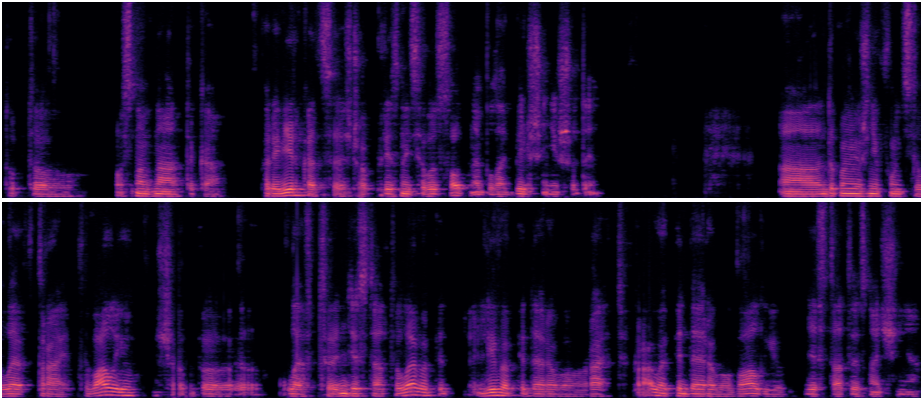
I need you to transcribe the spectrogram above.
Тобто основна така перевірка це щоб різниця висот не була більше, ніж один. Допоміжні функції left, right, value, щоб е, left дістати леве під, ліве під дерево, right праве під дерево, value дістати значення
